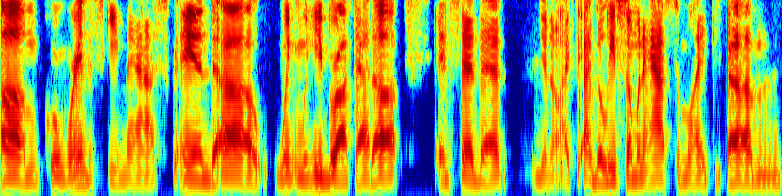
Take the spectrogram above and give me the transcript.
um, who were wearing the ski mask, and uh, when when he brought that up and said that, you know, I, I believe someone asked him like, um,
